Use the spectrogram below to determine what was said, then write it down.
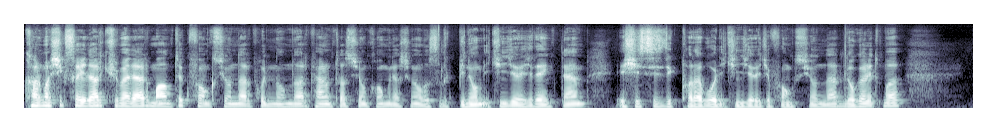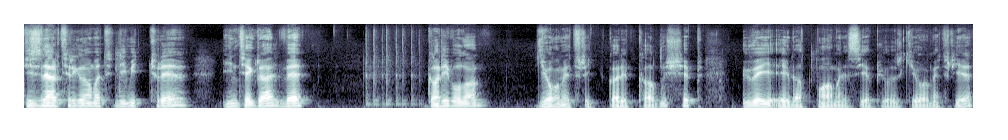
Karmaşık sayılar, kümeler, mantık, fonksiyonlar, polinomlar, permütasyon, kombinasyon, olasılık, binom, ikinci derece denklem, eşitsizlik, parabol, ikinci derece fonksiyonlar, logaritma, diziler, trigonometri, limit, türev, integral ve garip olan geometrik. Garip kalmış. Hep üvey evlat muamelesi yapıyoruz geometriye.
